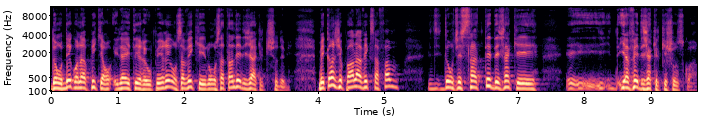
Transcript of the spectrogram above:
Donc dès qu'on a appris qu'il a été réopéré, on savait qu'on s'attendait déjà à quelque chose de bien. Mais quand je parlais avec sa femme, donc je sentais déjà qu'il y avait déjà quelque chose. Quoi.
